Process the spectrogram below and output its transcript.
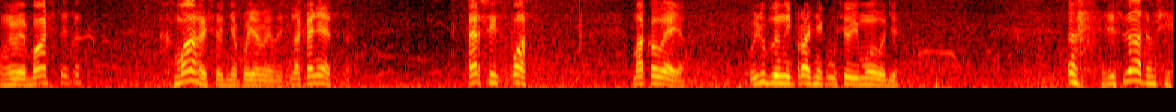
Ви бачите це? Хмари сьогодні з'явились, наконець-то. Перший спас Маковея. Улюблений праздник у всієї молоді. Зі святом всіх.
